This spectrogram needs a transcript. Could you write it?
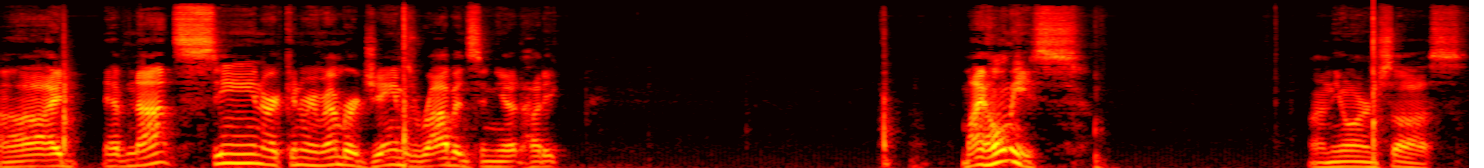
Uh, I have not seen or can remember James Robinson yet, Huddy. My homies on the orange sauce.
